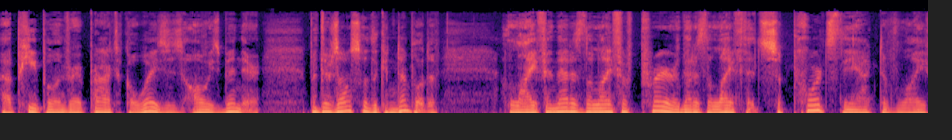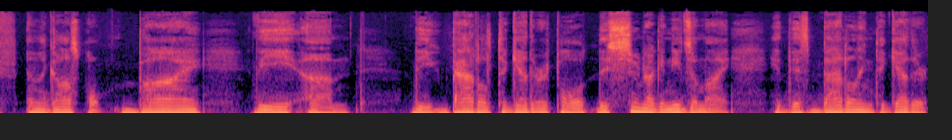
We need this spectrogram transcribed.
uh, people in very practical ways has always been there. But there's also the contemplative life, and that is the life of prayer. That is the life that supports the active life in the gospel by the um, the battle together, Paul, the sunagonizomai, this battling together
